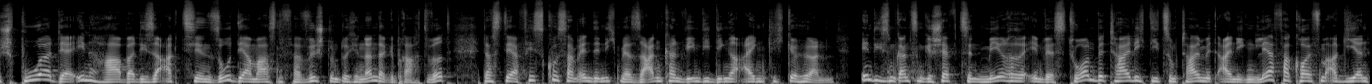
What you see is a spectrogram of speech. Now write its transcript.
Spur der Inhaber dieser Aktien so dermaßen verwischt und durcheinander gebracht wird, dass der Fiskus am Ende nicht mehr sagen kann, wem die Dinge eigentlich gehören. In diesem ganzen Geschäft sind mehrere Investoren beteiligt, die zum Teil mit einigen Leerverkäufen agieren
